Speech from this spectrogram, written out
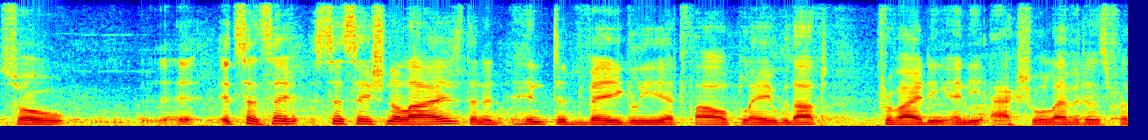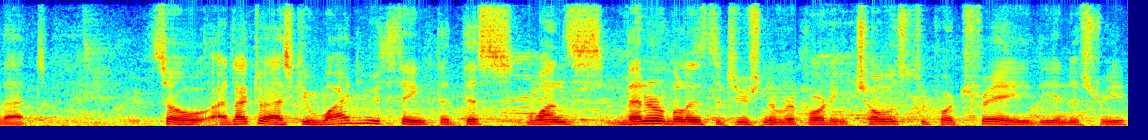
so it, it's sensationalized and it hinted vaguely at foul play without providing any actual evidence for that. So I'd like to ask you, why do you think that this once venerable institution of reporting chose to portray the industry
